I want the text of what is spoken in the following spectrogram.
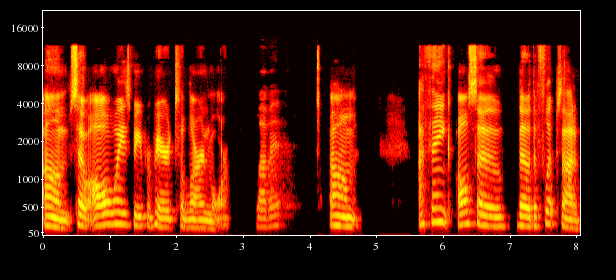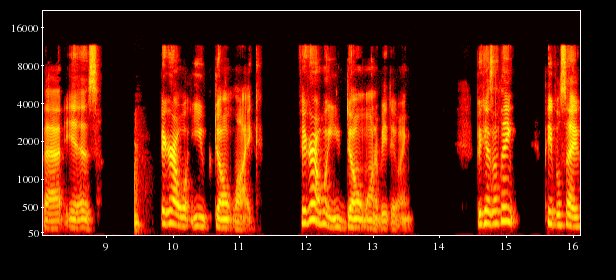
Um, so always be prepared to learn more. Love it. Um, I think also, though, the flip side of that is figure out what you don't like, figure out what you don't want to be doing. Because I think people say,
